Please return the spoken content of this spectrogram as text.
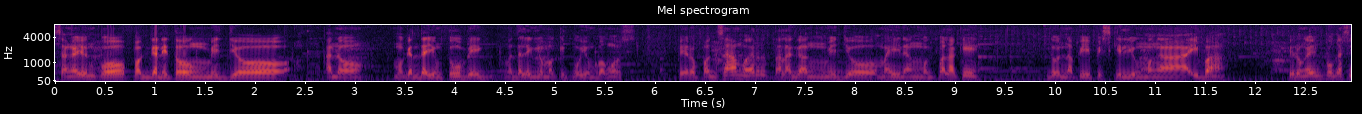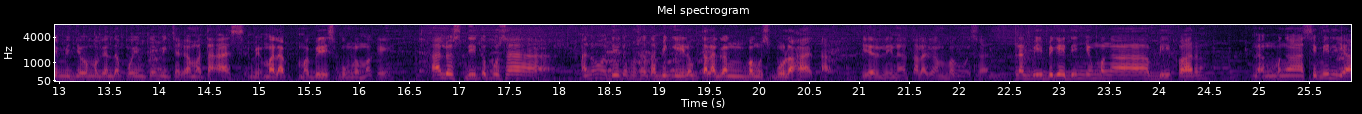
Sa ngayon po, pag ganitong medyo ano, maganda yung tubig, madaling lumaki po yung bangus. Pero pag summer, talagang medyo mahinang magpalaki. Doon napipiskil yung mga iba. Pero ngayon po kasi medyo maganda po yung tubig tsaka mataas, malap, mabilis pong lumaki. Halos dito po sa ano, dito po sa tabing ilog talagang bangus po lahat. Ah, yearly na talagang bangusan. Nagbibigay din yung mga bipar ng mga similya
